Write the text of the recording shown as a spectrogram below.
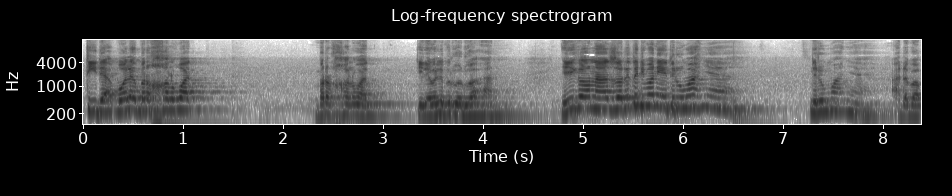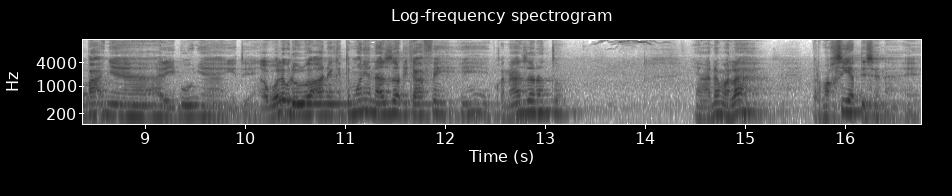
tidak boleh berkhulwat. Berkhulwat, tidak boleh berdua-duaan. Jadi kalau nazar itu di mana ya di rumahnya. Di rumahnya ada bapaknya ada ibunya gitu ya. Nggak boleh berdua aneh ketemuannya nazar di kafe. Eh bukan nazar antum yang ada malah bermaksiat di sana ya.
